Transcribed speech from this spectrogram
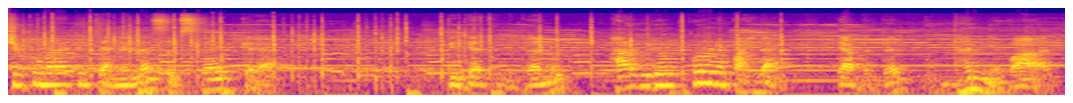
शिकू मराठी चॅनलला सबस्क्राईब करा. विद्यार्थी मित्रांनो हा व्हिडिओ पूर्ण पाहिला त्याबद्दल धन्यवाद.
